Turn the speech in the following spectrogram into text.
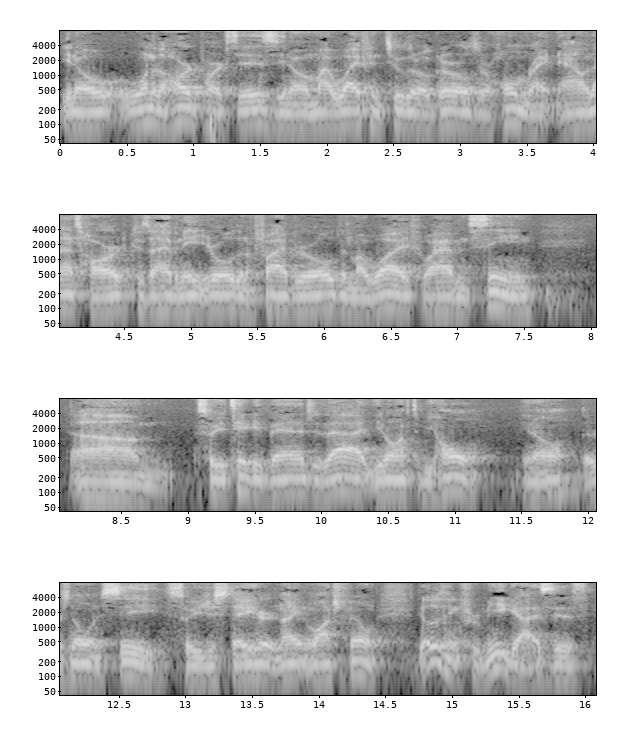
you know, one of the hard parts is, you know, my wife and two little girls are home right now, and that's hard because I have an eight year old and a five year old, and my wife, who I haven't seen. Um, so you take advantage of that. You don't have to be home. You know, there's no one to see, so you just stay here at night and watch film. The other thing for me, guys, is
